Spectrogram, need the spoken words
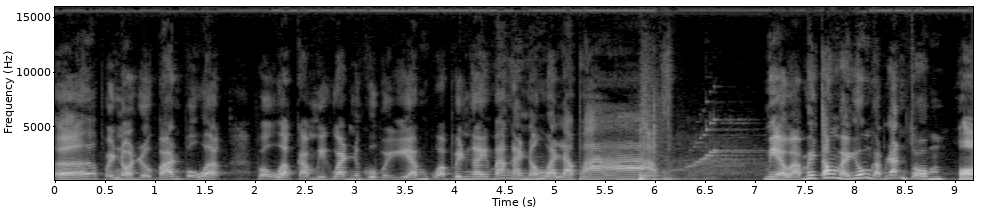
เออ ไปนอนโรงพยาบาลเพราะว่าเพราะว่ากำอีกวันหนึ่งกูไปเยี่ยมกว่าเป็นไงบ้างอะน้องวัลภาเมียว่าไม่ต้องมายุ่งกับร้านตมอ๋อ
